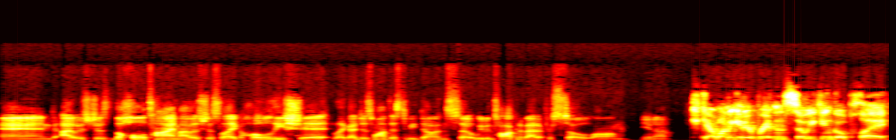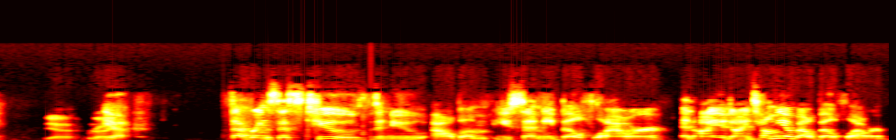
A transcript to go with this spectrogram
and I was just the whole time I was just like, holy shit! Like I just want this to be done. So we've been talking about it for so long, you know. yeah, I want to get it written so we can go play. Yeah, right. Yeah. That brings us to the new album. You sent me Bellflower and Iodine. Tell me about Bellflower.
